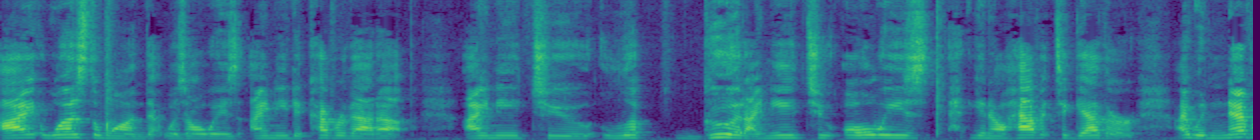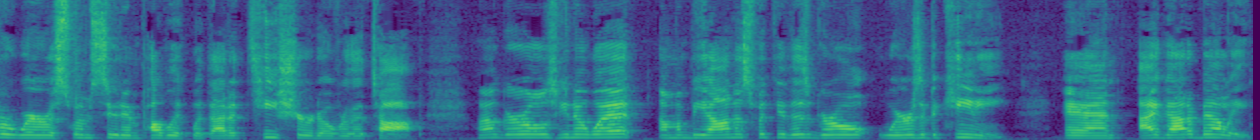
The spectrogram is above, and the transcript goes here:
I was the one that was always, I need to cover that up. I need to look good. I need to always, you know, have it together. I would never wear a swimsuit in public without a t shirt over the top. Well, girls, you know what? I'm going to be honest with you. This girl wears a bikini and I got a belly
